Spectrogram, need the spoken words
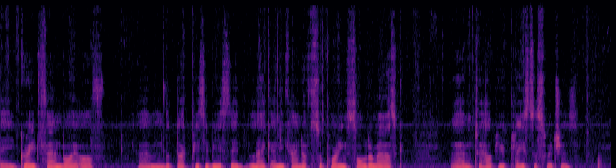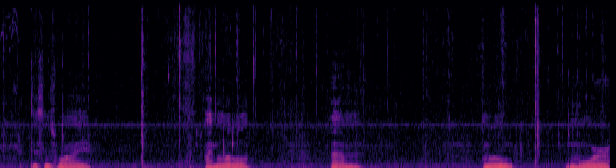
a great fanboy of, um, the Duck PCBs, they lack any kind of supporting solder mask um, to help you place the switches. This is why I'm a little um, I'm a little more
